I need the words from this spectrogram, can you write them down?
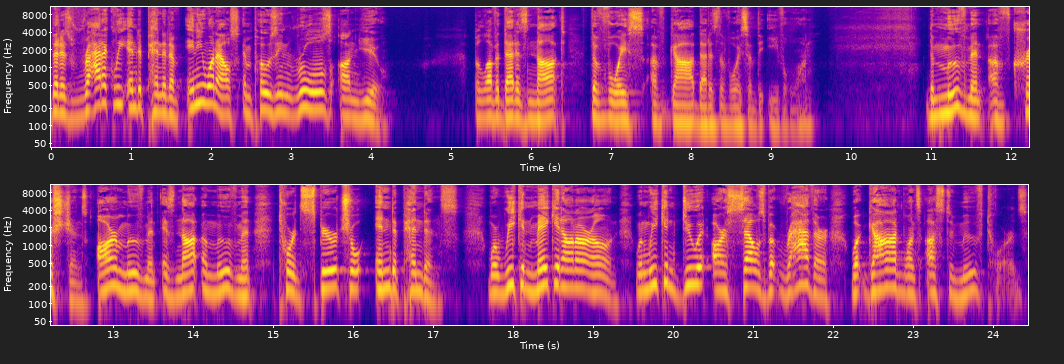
that is radically independent of anyone else imposing rules on you. Beloved, that is not the voice of God. That is the voice of the evil one the movement of Christians, our movement is not a movement towards spiritual independence where we can make it on our own, when we can do it ourselves, but rather what God wants us to move towards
